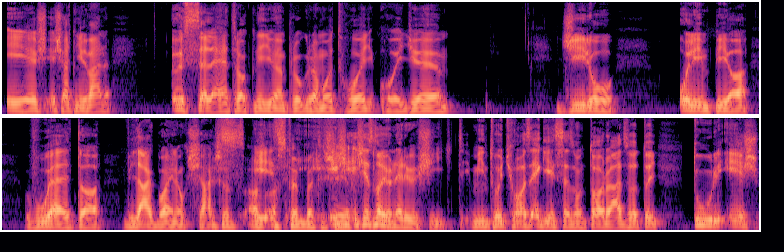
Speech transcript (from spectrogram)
és, és hát nyilván össze lehet rakni egy olyan programot, hogy, hogy uh, Giro, olimpia, Vuelta, világbajnokság. És az, az, az többet is és, és, és ez nagyon erős így, mint hogyha az egész szezon arra áldozott, hogy túr, és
